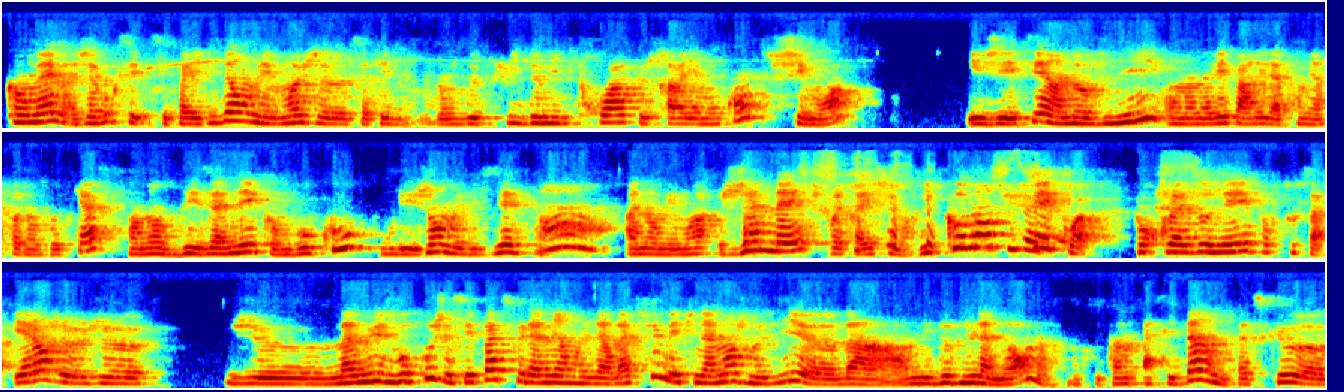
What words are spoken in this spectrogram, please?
quand même, j'avoue que c'est pas évident, mais moi je, ça fait donc depuis 2003 que je travaille à mon compte chez moi. Et j'ai été un ovni, on en avait parlé la première fois dans le podcast, pendant des années, comme beaucoup, où les gens me disaient oh, Ah non, mais moi, jamais je pourrais travailler chez moi. Mais comment tu fais, quoi, pour cloisonner, pour tout ça? Et alors, je, je, je m'amuse beaucoup, je ne sais pas ce que l'avenir me réserve là-dessus, mais finalement, je me dis euh, ben, On est devenu la norme. Donc, c'est quand même assez dingue, parce que euh,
